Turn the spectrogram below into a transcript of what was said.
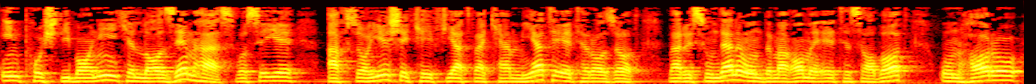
این پشتیبانی که لازم هست واسه افزایش کیفیت و کمیت اعتراضات و رسوندن اون به مقام اعتصابات اونها رو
